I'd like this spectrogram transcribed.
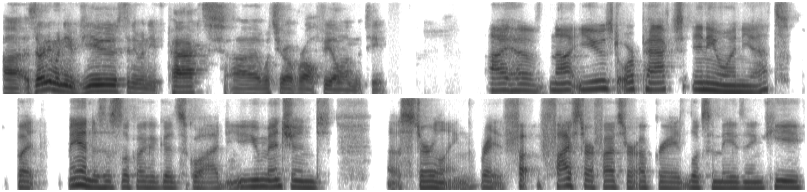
Uh, is there anyone you've used, anyone you've packed? Uh, what's your overall feel on the team? I have not used or packed anyone yet, but man, does this look like a good squad. You, you mentioned uh, Sterling, right? F- five star, five star upgrade looks amazing. He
